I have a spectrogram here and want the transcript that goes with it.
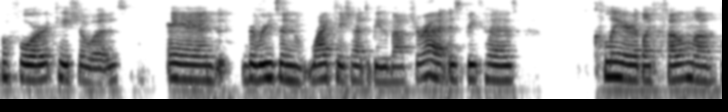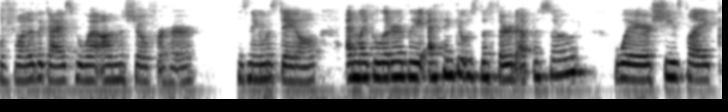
before Tayshia was, and the reason why Tayshia had to be the Bachelorette is because Claire like fell in love with one of the guys who went on the show for her. His name was Dale, and like literally, I think it was the third episode where she's like,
